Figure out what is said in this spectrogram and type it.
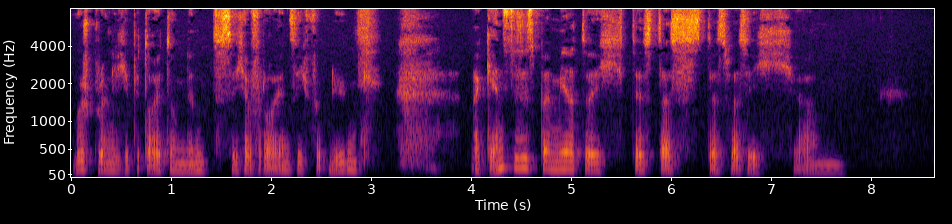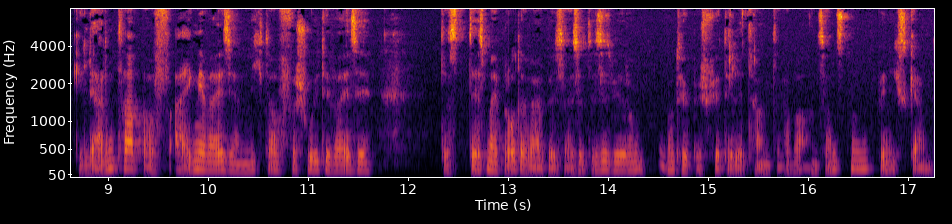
ursprüngliche Bedeutung nimmt, sich erfreuen, sich vergnügen. Ergänzt ist es bei mir durch das, dass das, was ich ähm, gelernt habe, auf eigene Weise und nicht auf verschulte Weise, dass das mein Broterwerb ist. Also das ist wiederum untypisch für Dilettant. Aber ansonsten bin ich es gern.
